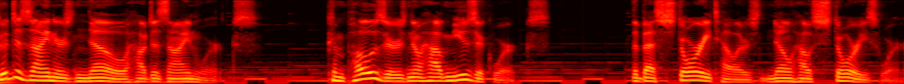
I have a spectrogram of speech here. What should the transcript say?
Good designers know how design works. Composers know how music works. The best storytellers know how stories work.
